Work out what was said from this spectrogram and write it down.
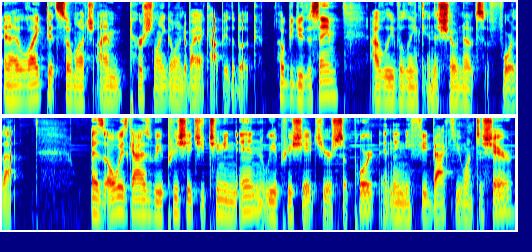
and I liked it so much I'm personally going to buy a copy of the book. Hope you do the same. I'll leave a link in the show notes for that. As always, guys, we appreciate you tuning in. We appreciate your support and any feedback you want to share.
